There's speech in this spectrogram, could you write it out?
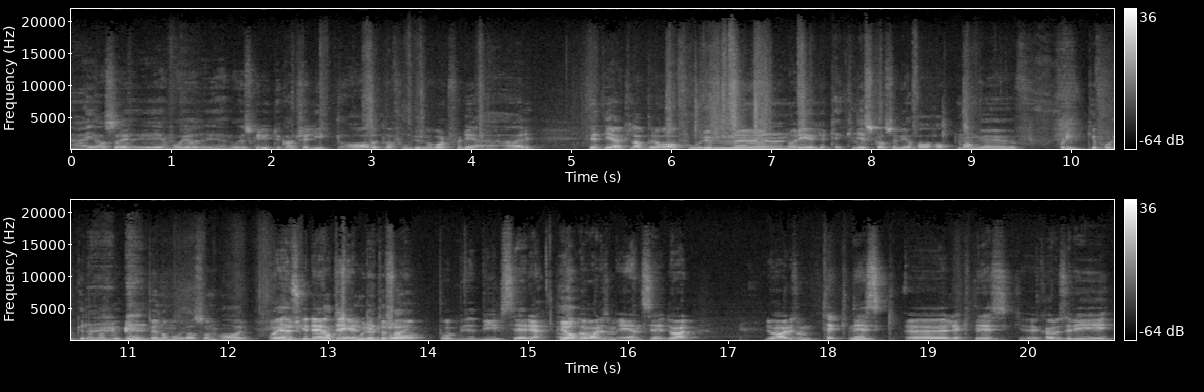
Nei, altså, jeg må, jo, jeg må jo skryte kanskje litt av dette forumet vårt, for det er et jækla bra forum eh, når det gjelder teknisk. Altså, vi har hatt mange flinke folk i denne klubben opp gjennom åra som har Og jeg husker det er delt inn på, på bilserie. Altså, Ja. Du har liksom én serie. Du har, du har liksom teknisk, eh, elektrisk, eh, karosseri,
